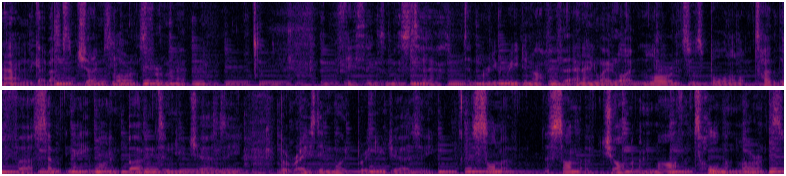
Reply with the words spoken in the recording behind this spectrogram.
Ah, I'm going to go back to James Lawrence for a minute. Things I missed here. Didn't really read enough of it. And anyway, like Lawrence was born on October the 1st, 1781, in Burlington, New Jersey, but raised in Woodbury, New Jersey. Son of the son of John and Martha Tallman Lawrence.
